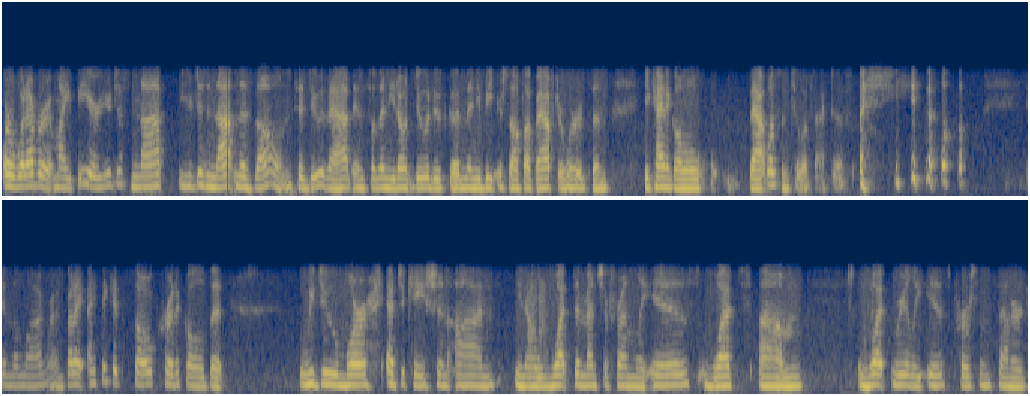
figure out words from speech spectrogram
or whatever it might be or you're just not you're just not in the zone to do that. And so then you don't do it as good and then you beat yourself up afterwards and you kind of go well that wasn't too effective you know in the long run. But I, I think it's so critical that we do more education on you know what dementia friendly is what um, what really is person centered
